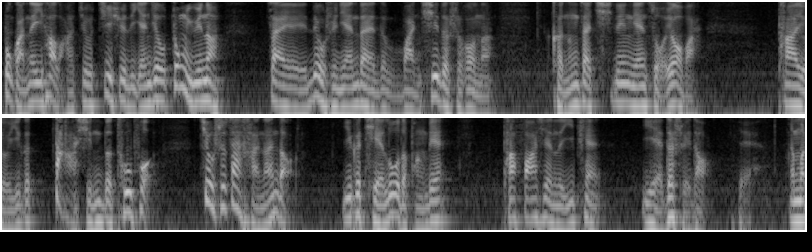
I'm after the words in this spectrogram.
不管那一套了，就继续的研究。终于呢，在六十年代的晚期的时候呢，可能在七零年左右吧，他有一个大型的突破，就是在海南岛一个铁路的旁边，他发现了一片野的水稻。对，那么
